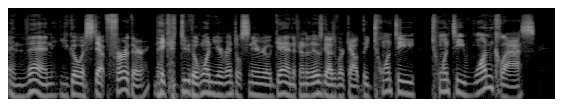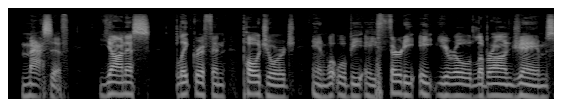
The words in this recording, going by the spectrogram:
And then you go a step further, they could do the one year rental scenario again if none of those guys work out. The 2021 class, massive. Giannis, Blake Griffin, Paul George, and what will be a 38 year old LeBron James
